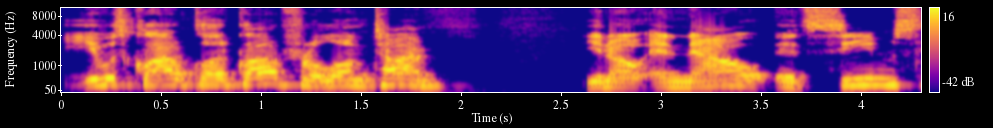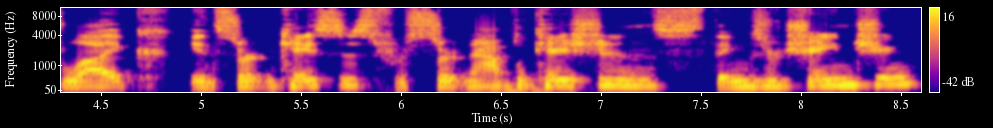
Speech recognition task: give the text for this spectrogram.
It was cloud, cloud, cloud for a long time you know and now it seems like in certain cases for certain applications things are changing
